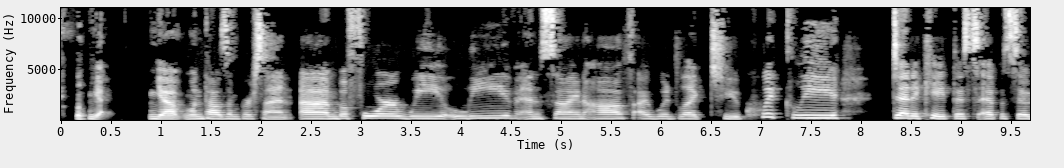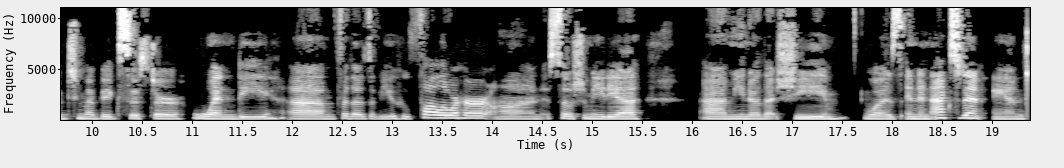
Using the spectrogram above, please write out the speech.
yeah. Yeah, 1000%. Um, before we leave and sign off, I would like to quickly dedicate this episode to my big sister, Wendy. Um, for those of you who follow her on social media, um, you know that she was in an accident and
